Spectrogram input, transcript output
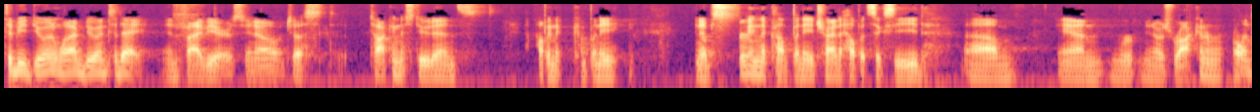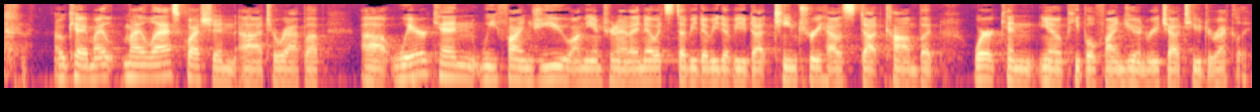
to be doing what I'm doing today in five years. You know, just talking to students, helping the company, you know, serving the company, trying to help it succeed. Um, and you know, just rocking and rolling. okay, my my last question uh, to wrap up. Uh, where can we find you on the internet? I know it's www.teamtreehouse.com, but where can you know people find you and reach out to you directly?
